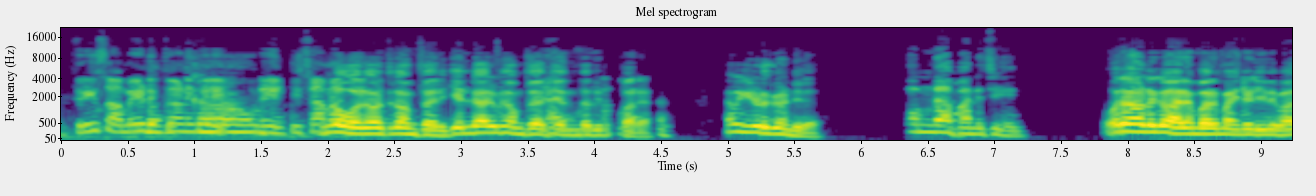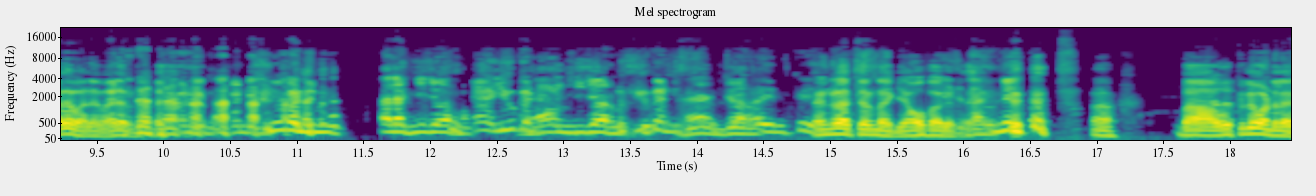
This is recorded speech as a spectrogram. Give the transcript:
ഇത്രയും സമയം എടുക്കുകയാണെങ്കിൽ നമ്മൾ ഓരോരുത്തരും സംസാരിക്കും. എല്ലാവരും കൂടി സംസാരിച്ച് എന്താ പറയാ? വീഡിയോ എടുക്കേണ്ടിയത് എന്താ പന്റെ ചെയ്യൽ ഒരാളുടെ കാര്യം പറയുമ്പോ അതിന്റെ അടിയിൽ വല വല വല ഞങ്ങൾ അച്ഛനുണ്ടാക്കി ഓഫ് ആക്കട്ടെ ആ ബാ ഓപ്പിൽ പോണ്ടല്ലേ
